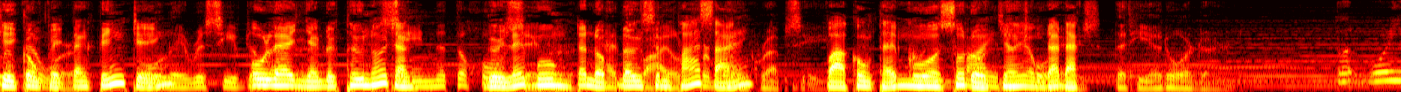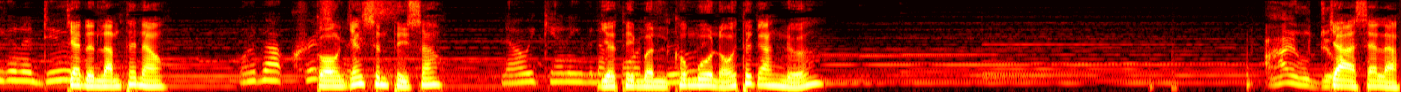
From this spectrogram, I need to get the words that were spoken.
Khi công việc đang tiến triển, Ole nhận được thư nói rằng người lấy buôn đã nộp đơn xin phá sản và không thể mua số đồ chơi ông đã đặt. Cha định làm thế nào? Còn Giáng sinh thì sao? Giờ thì mình không mua nổi thức ăn nữa. Cha sẽ làm.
